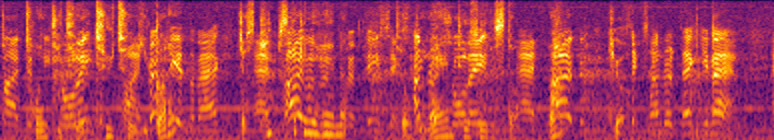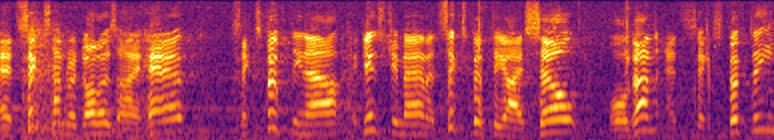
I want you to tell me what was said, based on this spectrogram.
550 22, You got it? at the back, Just keep sticking your hand up till the man tells you to stop, right? 550, 600, thank you, ma'am. At $600 I have. 650 now. Against you, ma'am. At 650 I sell. All done. At 650.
